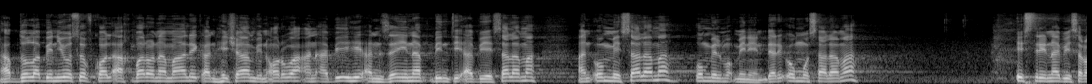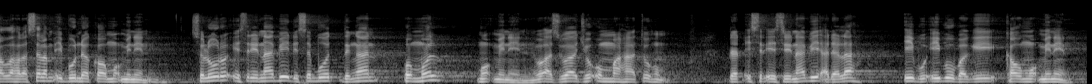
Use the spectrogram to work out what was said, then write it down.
Abdullah bin Yusuf qala akhbarana Malik an Hisham bin Urwah an abihi an Zainab binti Abi Salamah an Ummi Salamah ummul mukminin dari Ummu Salamah istri Nabi sallallahu alaihi wasallam ibunda kaum mukminin seluruh istri Nabi disebut dengan ummul mukminin wa azwaju ummahatuhum dan istri-istri Nabi adalah ibu-ibu bagi kaum mukminin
